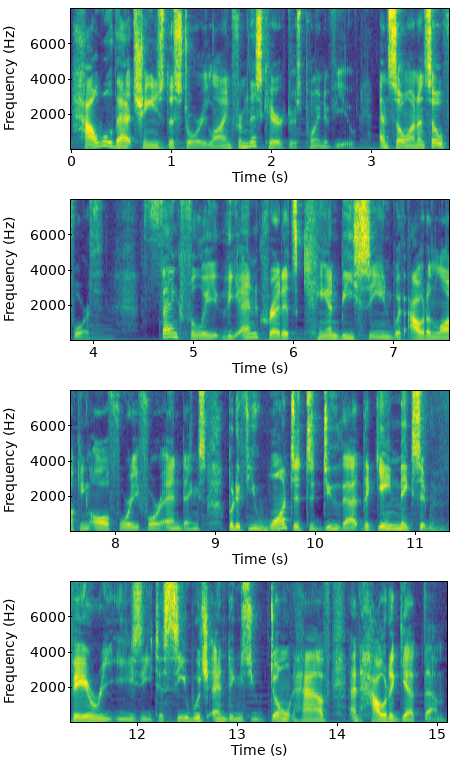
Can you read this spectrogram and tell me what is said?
how will that change the storyline from this character's point of view? And so on and so forth. Thankfully, the end credits can be seen without unlocking all 44 endings, but if you wanted to do that, the game makes it very easy to see which endings you don't have and how to get them.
